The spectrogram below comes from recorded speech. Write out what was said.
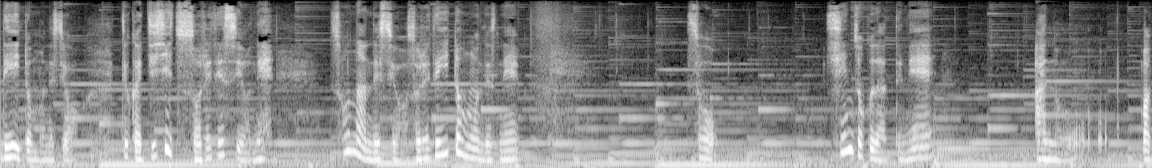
でいいと思うんですよ。っていうか事実それですよね。そうなんですよ。それでいいと思うんですね。そう。親族だってねあのまあ、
